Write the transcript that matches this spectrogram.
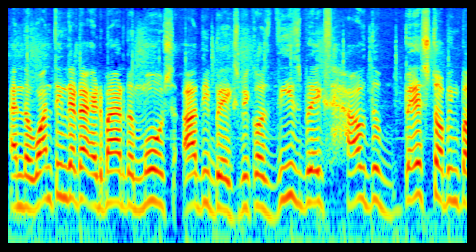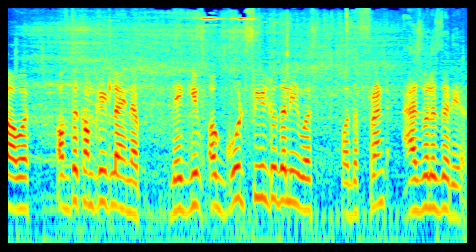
And the one thing that I admire the most are the brakes because these brakes have the best stopping power of the complete lineup. They give a good feel to the levers for the front as well as the rear.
